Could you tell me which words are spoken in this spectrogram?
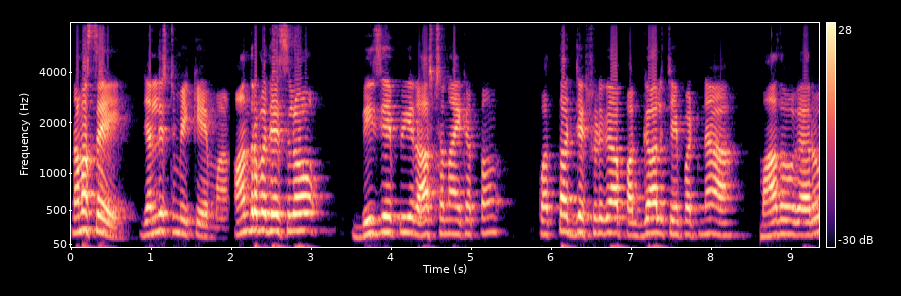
నమస్తే జర్నలిస్ట్ మీ ఆంధ్రప్రదేశ్లో బీజేపీ రాష్ట్ర నాయకత్వం కొత్త అధ్యక్షుడిగా పగ్గాలు చేపట్టిన మాధవ్ గారు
